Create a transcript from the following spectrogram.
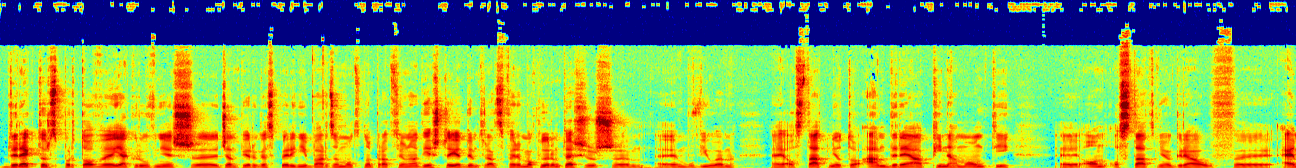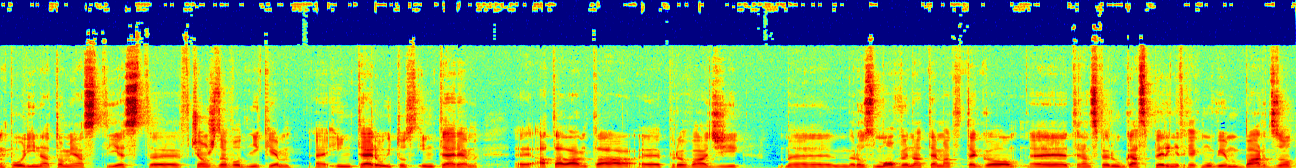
Dyrektor sportowy, jak również e, Gianpiero Gasperini bardzo mocno pracują nad jeszcze jednym transferem, o którym też już e, e, mówiłem ostatnio, to Andrea Pinamonti. On ostatnio grał w Empoli, natomiast jest wciąż zawodnikiem Interu i to z Interem Atalanta prowadzi rozmowy na temat tego e, transferu. Gasperini, tak jak mówiłem, bardzo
